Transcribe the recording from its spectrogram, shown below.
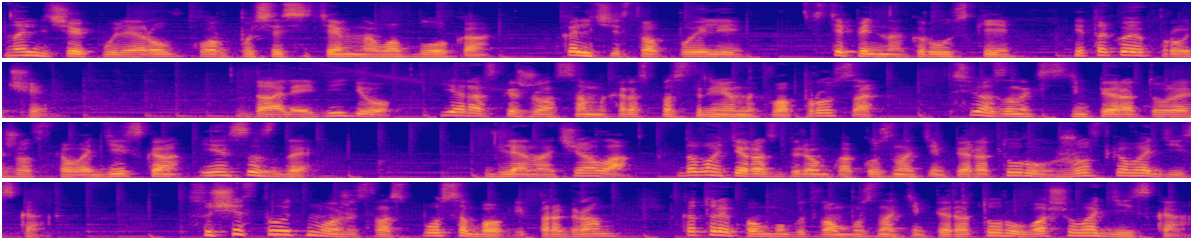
наличие кулеров в корпусе системного блока, количество пыли, степень нагрузки и такое прочее. Далее в видео я расскажу о самых распространенных вопросах, связанных с температурой жесткого диска и SSD. Для начала давайте разберем как узнать температуру жесткого диска. Существует множество способов и программ, которые помогут вам узнать температуру вашего диска.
